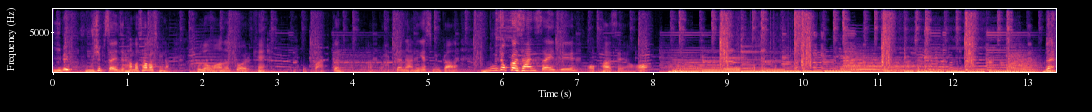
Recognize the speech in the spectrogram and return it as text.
290 사이즈를 한번 사봤습니다. 조던 1은 또 이렇게 꽉끈, 아, 꽉끈 아니겠습니까? 무조건 산 사이즈 업하세요. 네,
